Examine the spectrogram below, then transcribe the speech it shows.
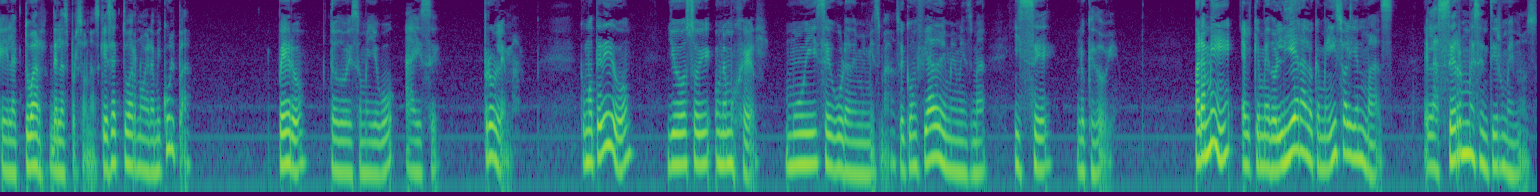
el actuar de las personas, que ese actuar no era mi culpa. Pero todo eso me llevó a ese problema. Como te digo, yo soy una mujer muy segura de mí misma, soy confiada de mí misma y sé lo que doy. Para mí, el que me doliera lo que me hizo alguien más, el hacerme sentir menos,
